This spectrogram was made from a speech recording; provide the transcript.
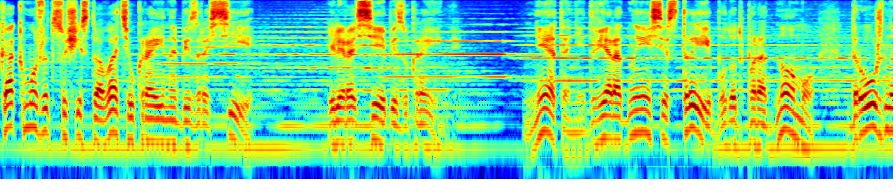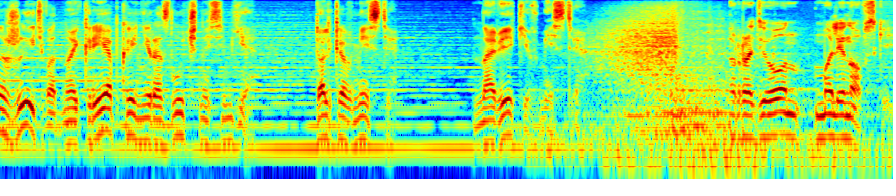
Как может существовать Украина без России? Или Россия без Украины? Нет, они, две родные сестры, будут по-родному дружно жить в одной крепкой, неразлучной семье. Только вместе. Навеки вместе. Родион Малиновский.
